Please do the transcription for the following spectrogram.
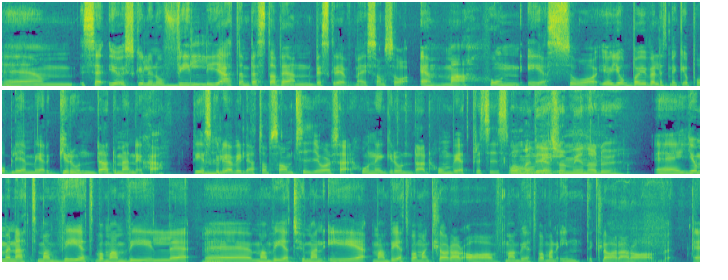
det. Mm. Sen- jag skulle nog vilja att en bästa vän beskrev mig som så. Emma, hon är så... Jag jobbar ju väldigt mycket på att bli en mer grundad människa. Det skulle jag vilja att de sa om tio år. Så här. Hon är grundad, hon vet precis vad Och med hon det vill. så menar du? Eh, jo, men att man vet vad man vill, eh, man vet hur man är, man vet vad man klarar av, man vet vad man inte klarar av. Eh,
